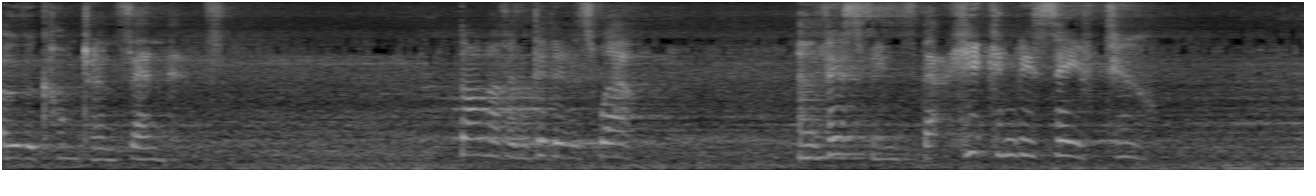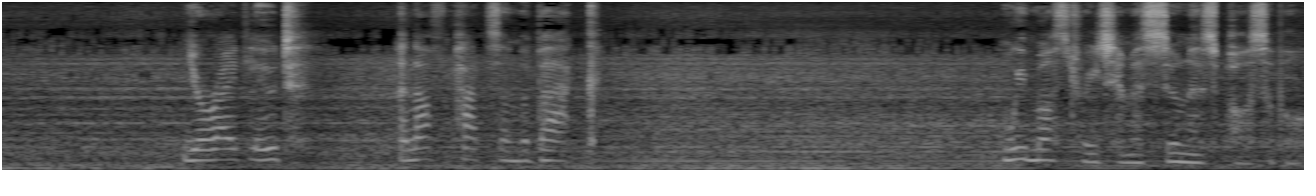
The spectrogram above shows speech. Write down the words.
overcome transcendence. Donovan did it as well. And this means that he can be saved too. You're right, Lute. Enough pats on the back. We must reach him as soon as possible.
